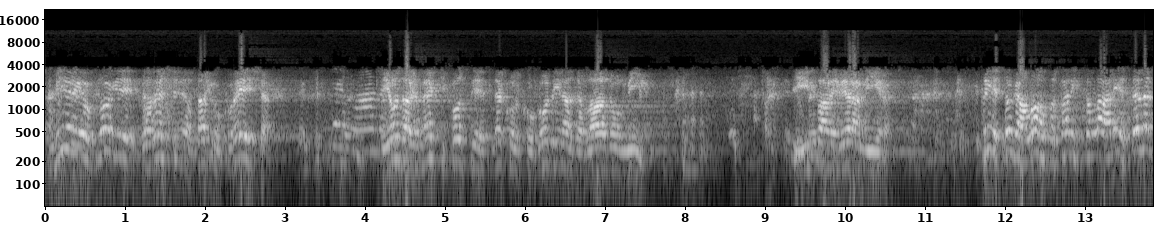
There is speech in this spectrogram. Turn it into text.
Smirio mnogi glavešine, jel tako, Kurejša, i onda je neki poslije nekoliko godina zavladao mir. I je vjera mira. Prije toga Allah poslanik sallallahu alaihi sallam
